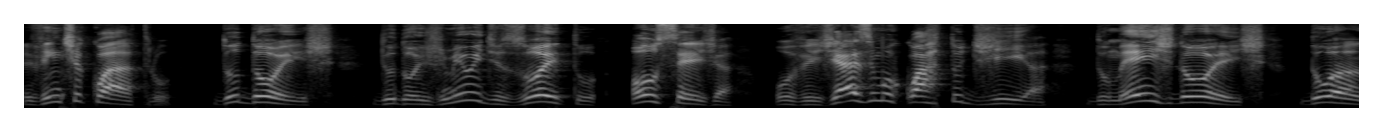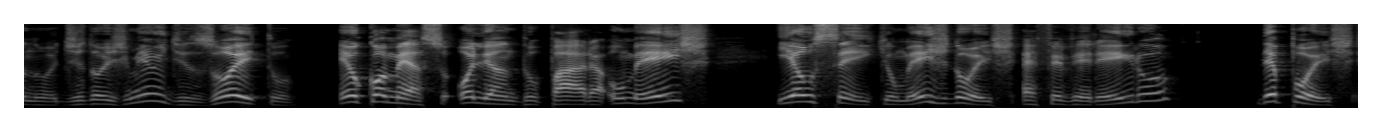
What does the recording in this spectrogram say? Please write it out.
24 do 2 do 2018, ou seja, o 24º dia do mês 2 do ano de 2018, eu começo olhando para o mês e eu sei que o mês 2 é fevereiro. Depois,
